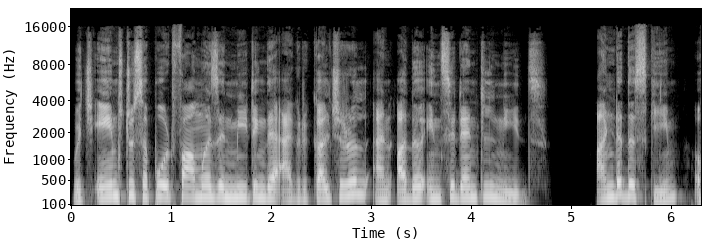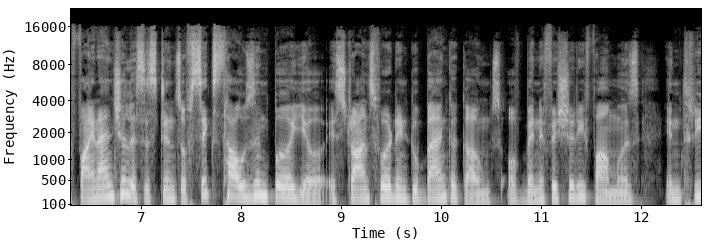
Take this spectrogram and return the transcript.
which aims to support farmers in meeting their agricultural and other incidental needs. Under the scheme, a financial assistance of 6000 per year is transferred into bank accounts of beneficiary farmers in 3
